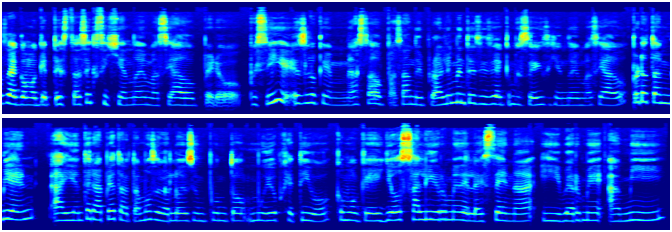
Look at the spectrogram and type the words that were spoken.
o sea, como que te estás exigiendo demasiado, pero pues sí, es lo que me ha estado pasando y probablemente sí sea que me estoy exigiendo demasiado, pero también ahí en terapia tratamos de verlo desde un punto muy objetivo, como que yo salirme de la escena y verme a mí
